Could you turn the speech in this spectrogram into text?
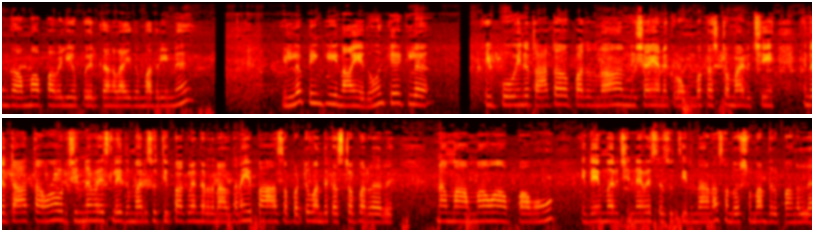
உங்கள் அம்மா அப்பா வெளியே போயிருக்காங்களா இது மாதிரின்னு? இல்லை பிங்கி நான் எதுவும் கேட்கல. இப்போ இந்த தாத்தாவை பார்த்தது தான் நிஷா எனக்கு ரொம்ப கஷ்டமாயிடுச்சு. இந்த தாத்தாவும் ஒரு சின்ன வயசில் இது மாதிரி சுற்றி பார்க்கலங்கிறதுனால தானே இப்போ ஆசைப்பட்டு வந்து கஷ்டப்படுறாரு. நம்ம அம்மாவும் அப்பாவும் இதே மாதிரி சின்ன வயசில் சுற்றி இருந்தாங்கன்னா சந்தோஷமாக இருந்திருப்பாங்கல்ல.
